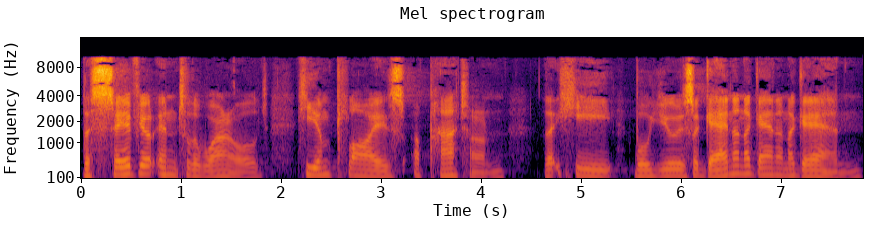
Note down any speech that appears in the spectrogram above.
the Savior into the world. He employs a pattern that he will use again and again and again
